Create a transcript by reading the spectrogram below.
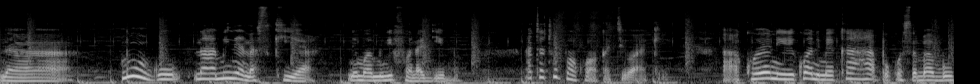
na mungu naamini anasikia ni mwaminifu anajibu. Atatupa kwa wakati wake. Uh, kwa hiyo nilikuwa nimekaa hapo kwa sababu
